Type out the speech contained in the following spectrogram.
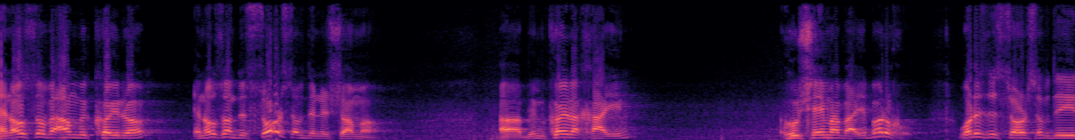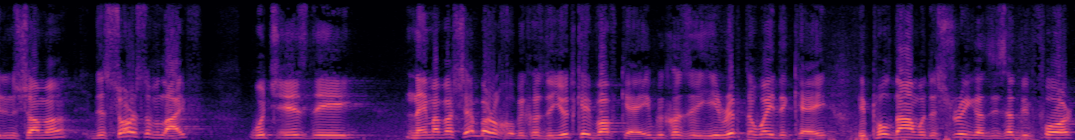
And also V'al Mikoira, and also on the source of the Neshama, uh, B'Mikoira Chayim, Hu Shem Havaya Baruch What is the source of the Neshama? The source of life, which is the name of Hashem Baruch Hu, because the Yud K Vav because he ripped away the K, he pulled down with the string, as he said before,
